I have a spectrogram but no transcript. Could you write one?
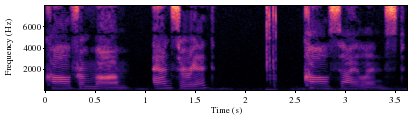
Call from mom. Answer it. Call silenced.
